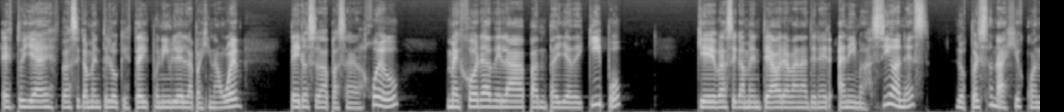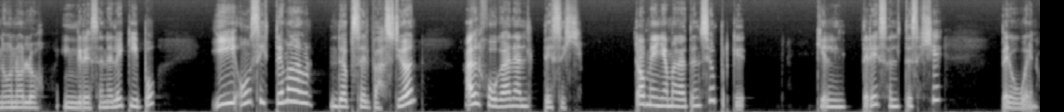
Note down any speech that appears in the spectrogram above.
esto ya es básicamente lo que está disponible en la página web, pero se va a pasar al juego. Mejora de la pantalla de equipo, que básicamente ahora van a tener animaciones los personajes cuando uno los ingresa en el equipo y un sistema de observación al jugar al TCG. Esto me llama la atención porque quién le interesa el TCG, pero bueno,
